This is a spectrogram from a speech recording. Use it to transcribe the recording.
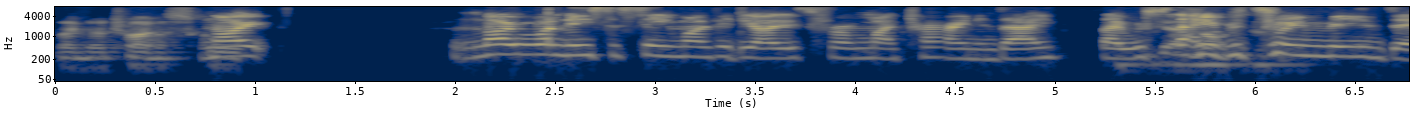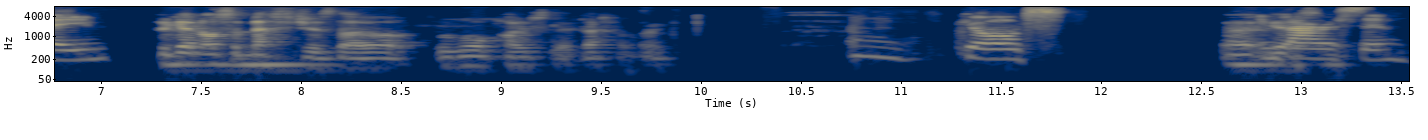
when you're trying to score. No, no one needs to see my videos from my training day. They will stay between of, me and Dean. To get lots of messages though, we will post it definitely. Oh God, uh, embarrassing.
